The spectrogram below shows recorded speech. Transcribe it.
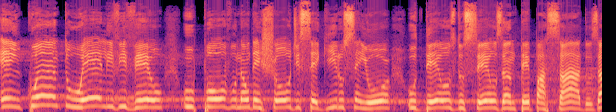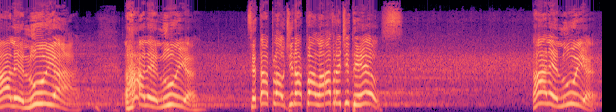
Enquanto ele viveu, o povo não deixou de seguir o Senhor, o Deus dos seus antepassados. Aleluia! Aleluia! Você está aplaudindo a palavra de Deus. Aleluia!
